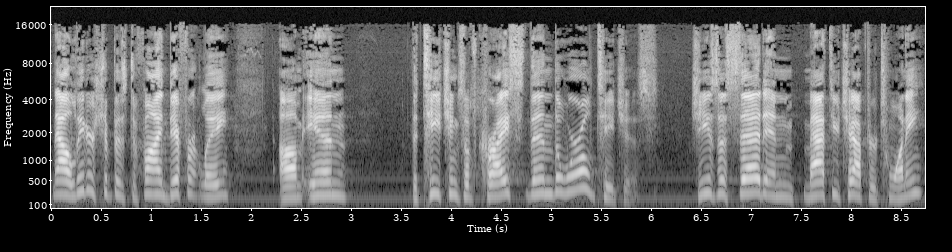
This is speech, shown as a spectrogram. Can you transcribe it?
Now, leadership is defined differently um, in the teachings of Christ than the world teaches. Jesus said in Matthew chapter 20,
